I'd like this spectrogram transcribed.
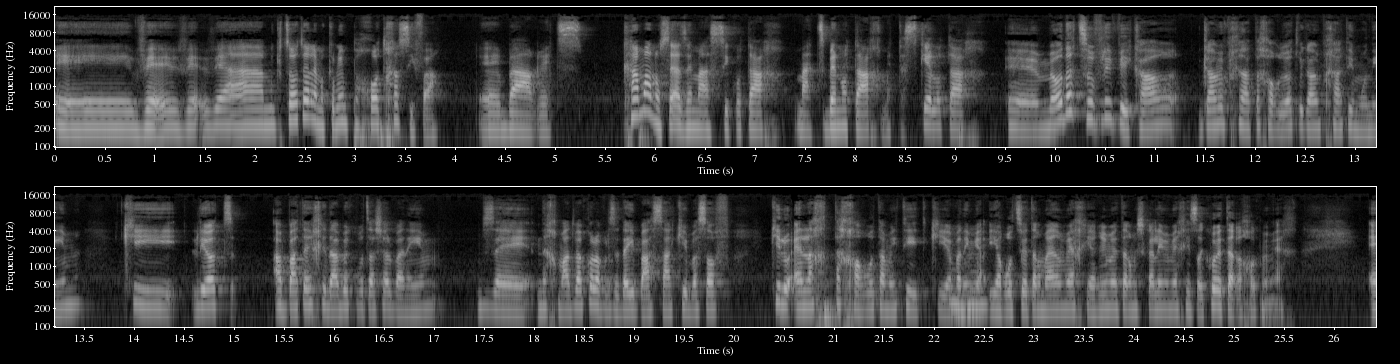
אה, ו, ו, והמקצועות האלה מקבלים פחות חשיפה אה, בארץ. כמה הנושא הזה מעסיק אותך, מעצבן אותך, מתסכל אותך? אה, מאוד עצוב לי בעיקר, גם מבחינת תחרויות וגם מבחינת אימונים, כי להיות הבת היחידה בקבוצה של בנים, זה נחמד והכל, אבל זה די באסה, כי בסוף, כאילו אין לך תחרות אמיתית, כי הבנים mm-hmm. ירוצו יותר מהר ממך, ירימו יותר משקלים ממך, יזרקו יותר רחוק ממך. אה,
